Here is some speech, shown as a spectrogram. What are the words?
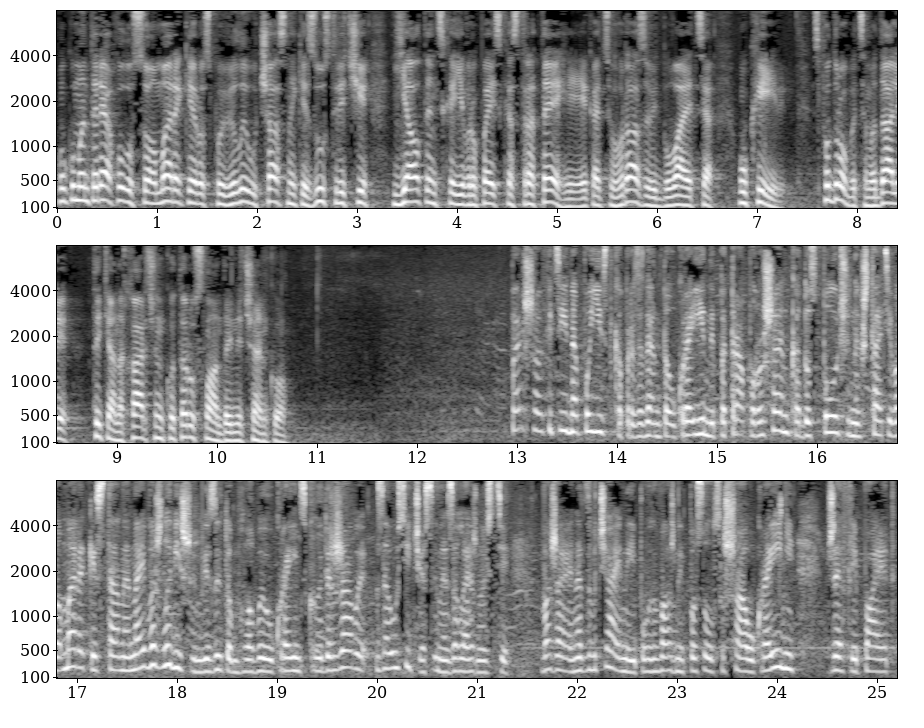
У коментарях Голосу Америки розповіли учасники зустрічі Ялтинська європейська стратегія, яка цього разу відбувається у Києві. З подробицями далі Тетяна Харченко та Руслан Дайниченко. Перша офіційна поїздка президента України Петра Порошенка до Сполучених Штатів Америки стане найважливішим візитом глави української держави за усі часи незалежності. Вважає надзвичайний і повноважний посол США Україні Джефрі Паєт.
